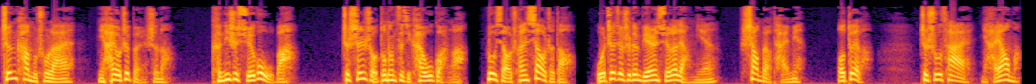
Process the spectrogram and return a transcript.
真看不出来你还有这本事呢，肯定是学过武吧？”这身手都能自己开武馆了，陆小川笑着道：“我这就是跟别人学了两年，上不了台面。哦，对了，这蔬菜你还要吗？”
